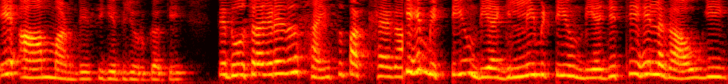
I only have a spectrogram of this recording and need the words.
ਇਹ ਆਮ ਮੰਨਦੇ ਸੀਗੇ ਬਜ਼ੁਰਗ ਅੱਗੇ। ਤੇ ਦੂਸਰਾ ਜਿਹੜਾ ਇਹਦਾ ਸਾਇੰਸ ਪੱਖ ਹੈਗਾ, ਕਿ ਇਹ ਮਿੱਟੀ ਹੁੰਦੀ ਹੈ, ਗਿੱਲੀ ਮਿੱਟੀ ਹੁੰਦੀ ਹੈ, ਜਿੱਥੇ ਇਹ ਲਗਾਊਗੀ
